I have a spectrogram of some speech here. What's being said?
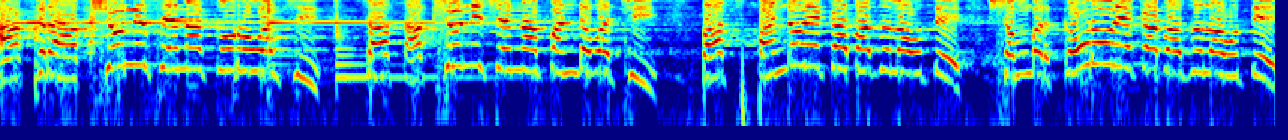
अकरा अक्षोणी सेना कौरवाची सात अक्षोणी सेना पांडवाची पाच पांडव एका बाजूला होते शंभर कौरव एका बाजूला होते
